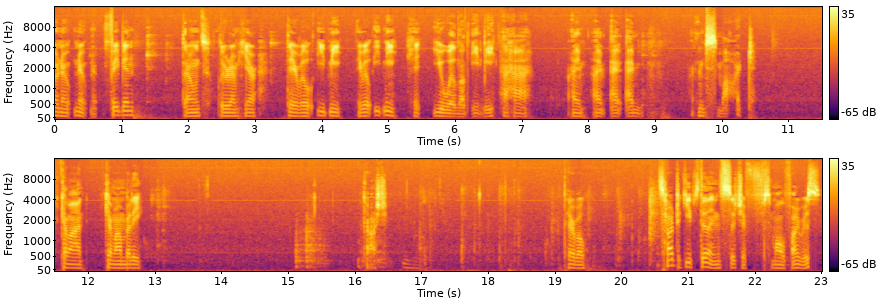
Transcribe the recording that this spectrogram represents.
oh no, no, no. Fabian, don't lure them here. They will eat me. They will eat me. You will not eat me. Haha. I'm, I'm, I'm, I'm, I'm smart. Come on. Come on, buddy. Gosh. Terrible. It's hard to keep still in such a small virus.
